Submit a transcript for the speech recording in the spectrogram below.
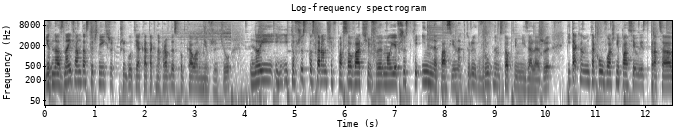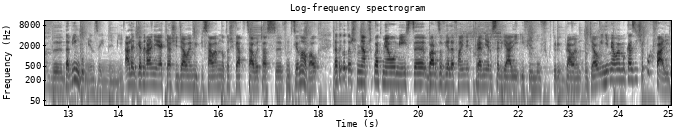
jedna z najfantastyczniejszych przygód, jaka tak naprawdę spotkała mnie w życiu. No i, i, i to wszystko staram się wpasować w moje wszystkie inne pasje, na których w równym stopniu mi zależy. I taką, taką właśnie pasją jest praca w dubbingu między innymi. Ale generalnie jak ja siedziałem i pisałem, no to świat cały czas y, funkcjonował. Dlatego też na przykład miało miejsce bardzo wiele fajnych premier seriali i filmów, w których brałem udział i nie miałem okazji się pochwalić.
